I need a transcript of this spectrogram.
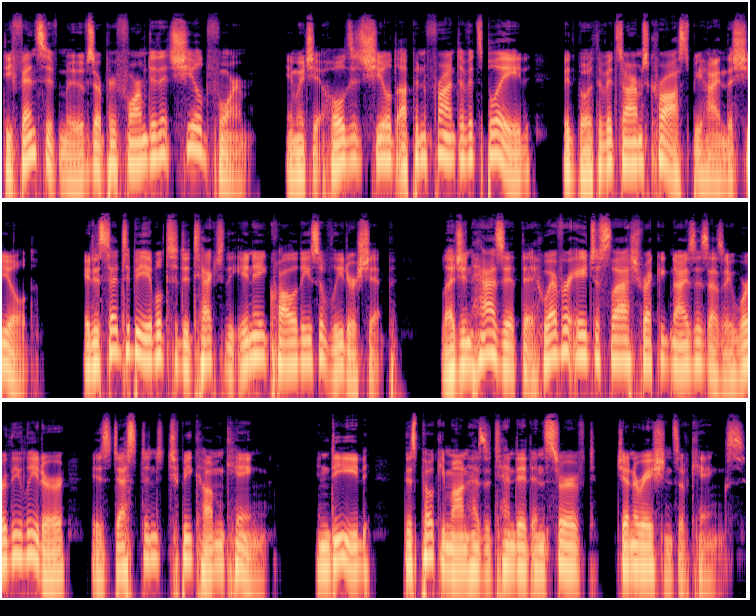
Defensive moves are performed in its shield form, in which it holds its shield up in front of its blade with both of its arms crossed behind the shield. It is said to be able to detect the innate qualities of leadership. Legend has it that whoever Aegislash recognizes as a worthy leader is destined to become king. Indeed, this Pokemon has attended and served generations of kings.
